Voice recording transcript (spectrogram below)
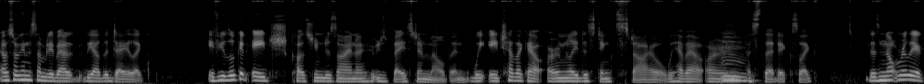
I was talking to somebody about it the other day. Like, if you look at each costume designer who's based in Melbourne, we each have like our own really distinct style. We have our own aesthetics. Like, there's not really a,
